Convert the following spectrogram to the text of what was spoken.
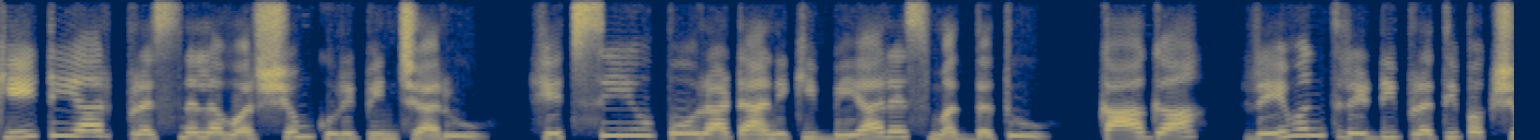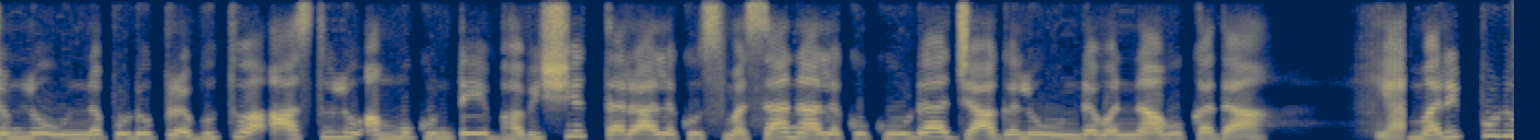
కేటీఆర్ ప్రశ్నల వర్షం కురిపించారు. హెచ్సియు పోరాటానికి బీఆర్ఎస్ మద్దతు. కాగా రేవంత్ రెడ్డి ప్రతిపక్షంలో ఉన్నప్పుడు ప్రభుత్వ ఆస్తులు అమ్ముకుంటే భవిష్యత్ తరాలకు శ్మశానాలకు కూడా జాగలు ఉండవన్నావు కదా? మరిప్పుడు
